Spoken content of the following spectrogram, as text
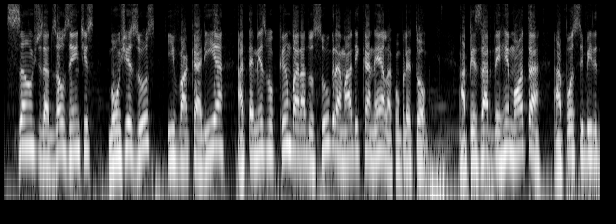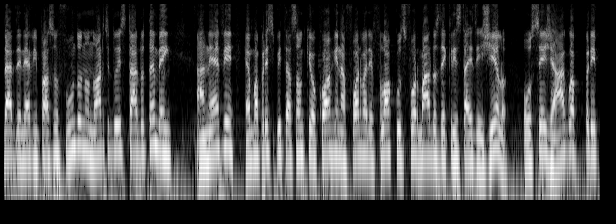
São José dos Ausentes, Bom Jesus e Vacaria, até mesmo Cambará do Sul, Gramado e Canela, completou. Apesar de remota, a possibilidade de neve em Passo Fundo no norte do estado também. A neve é uma precipitação que ocorre na forma de flocos formados de cristais de gelo, ou seja, água pre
